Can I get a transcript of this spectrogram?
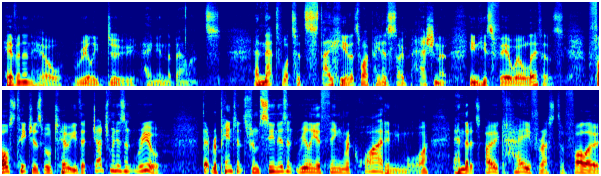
Heaven and hell really do hang in the balance. And that's what's at stake here. That's why Peter's so passionate in his farewell letters. False teachers will tell you that judgment isn't real, that repentance from sin isn't really a thing required anymore, and that it's okay for us to follow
